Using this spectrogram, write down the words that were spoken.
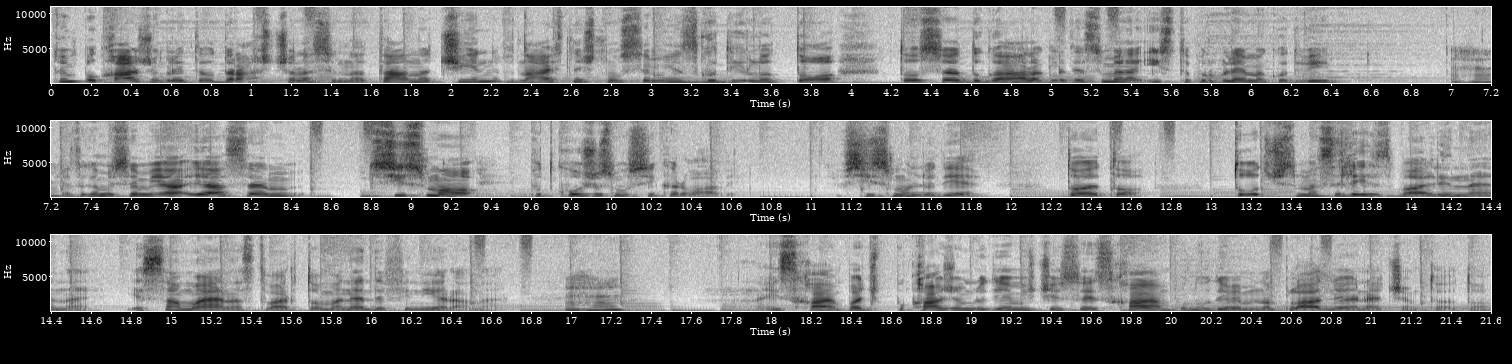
tu in pokažem, gledajte, odraščala sem na ta način, v najstništvu se mi je zgodilo to, to se je dogajalo, gledajte, jaz sem imela iste probleme kot vi. Uh -huh. Tako mislim, ja, jaz sem, vsi smo, pod kožo smo vsi krvavi, vsi smo ljudje, to je to. To, če smo se lezba ali ne, ne, je samo ena stvar, to me ne definira. Ne. Uh -huh. Ne, Izhajam, pač pokažem ljudem, iz česa izhajam, ponudim jim na pladnju in rečem, to je to.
